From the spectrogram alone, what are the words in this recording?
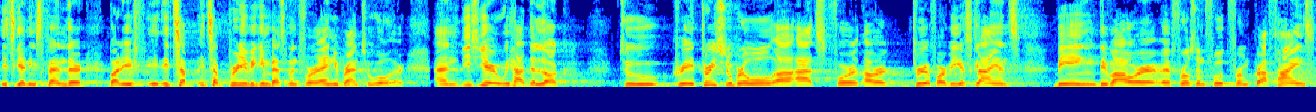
it's getting spent there. But if it's a, it's a pretty big investment for any brand to go there. And this year we had the luck to create three Super Bowl uh, ads for our three of our biggest clients, being Devour uh, frozen food from Kraft Heinz,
